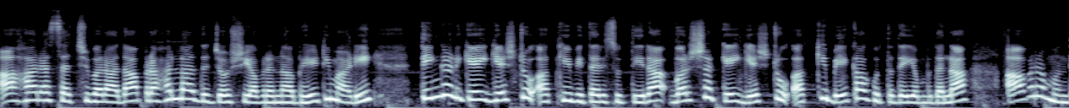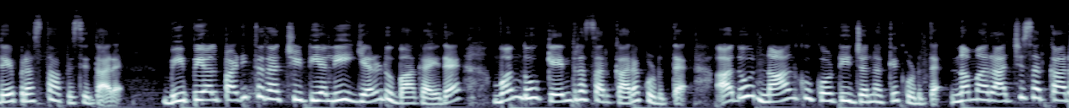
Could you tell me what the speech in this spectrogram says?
ಆಹಾರ ಸಚಿವರಾದ ಪ್ರಹ್ಲಾದ್ ಜೋಶಿ ಅವರನ್ನ ಭೇಟಿ ಮಾಡಿ, ತಿಂಗಳಿಗೆ ಎಷ್ಟು ಅಕ್ಕಿ ವಿತರಿಸುತ್ತೀರಾ, ವರ್ಷಕ್ಕೆ ಎಷ್ಟು ಅಕ್ಕಿ ಬೇಕಾಗುತ್ತದೆ ಎಂಬುದನ್ನು ಅವರ ಮುಂದೆ ಪ್ರಸ್ತಾಪಿಸಿದ್ದಾರೆ ಬಿಪಿಎಲ್ ಪಡಿತರ ಚೀಟಿಯಲ್ಲಿ ಎರಡು ಭಾಗ ಇದೆ. ಒಂದು ಕೇಂದ್ರ ಸರ್ಕಾರ ಕೊಡುತ್ತೆ. ಅದು ನಾಲ್ಕು ಕೋಟಿ ಜನಕ್ಕೆ ಕೊಡುತ್ತೆ. ನಮ್ಮ ರಾಜ್ಯ ಸರ್ಕಾರ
